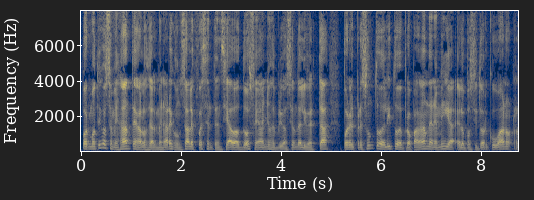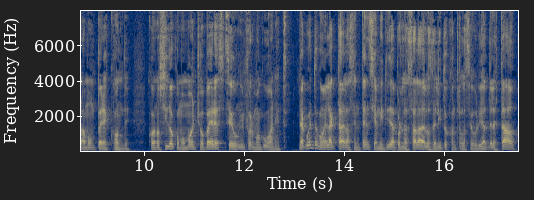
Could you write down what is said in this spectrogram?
Por motivos semejantes a los de Almenares González fue sentenciado a 12 años de privación de libertad por el presunto delito de propaganda enemiga el opositor cubano Ramón Pérez Conde conocido como Moncho Pérez, según informó Cubanet. De acuerdo con el acta de la sentencia emitida por la Sala de los Delitos contra la Seguridad del Estado,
